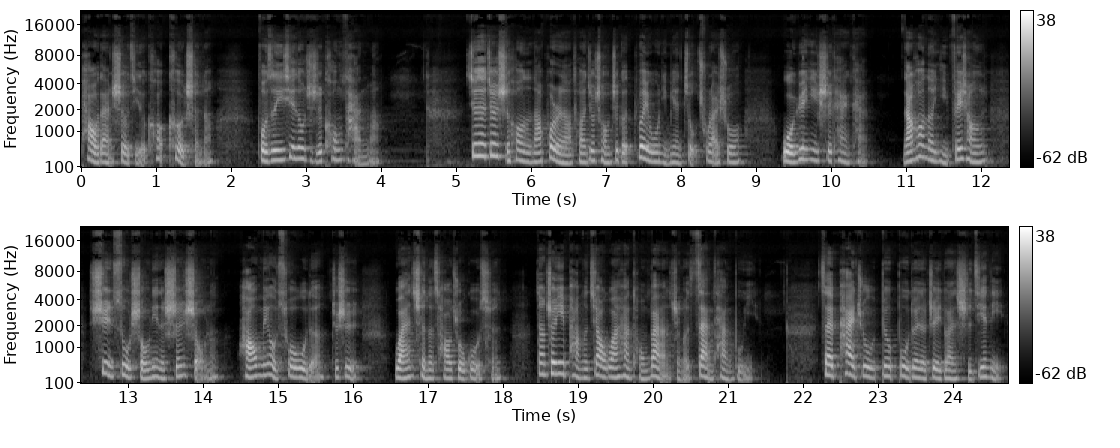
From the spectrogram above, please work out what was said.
炮弹射击的课课程啊，否则一切都只是空谈嘛。”就在这时候呢，拿破仑啊突然就从这个队伍里面走出来说：“我愿意试看看。”然后呢，以非常迅速熟练的身手呢，毫没有错误的，就是完成的操作过程。让这一旁的教官和同伴，整个赞叹不已。在派驻部部队的这一段时间里，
